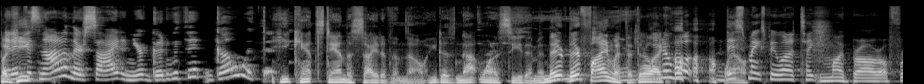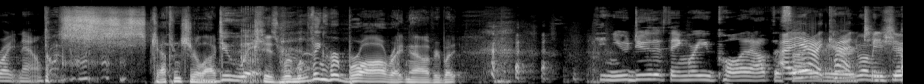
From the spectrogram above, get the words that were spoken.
But And he if it's not on their side and you're good with it, go with it. he can't stand the sight of them though. He does not want to see them, and they're they're fine with it. They're like, You know what? "Oh, This makes me want to take my bra off right now. Katherine Sherlock Do it. is removing her bra right now. Everybody, Can you do the thing where you pull it out the Uh, side yeah, I of can. You want me to do t-shirt?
